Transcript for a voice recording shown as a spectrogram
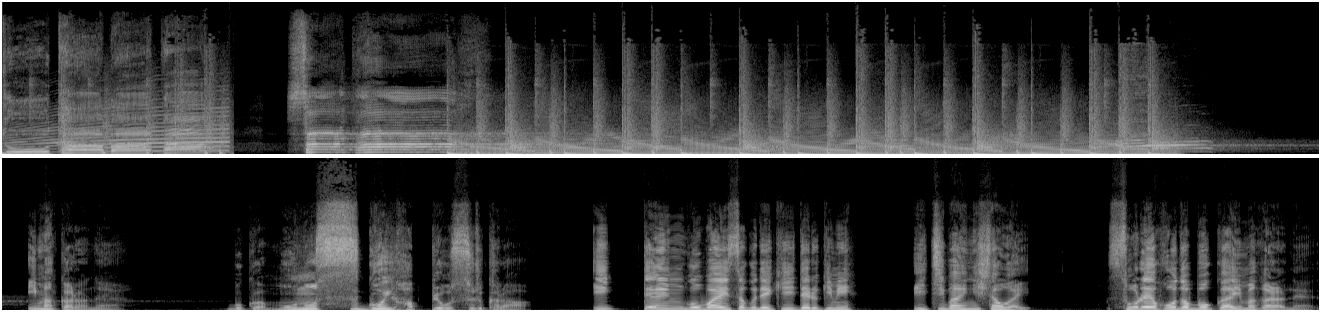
ドタバタサ今からね、僕はものすごい発表するから1.5倍速で聞いてる君1倍にした方がいい。それほど僕は今からね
